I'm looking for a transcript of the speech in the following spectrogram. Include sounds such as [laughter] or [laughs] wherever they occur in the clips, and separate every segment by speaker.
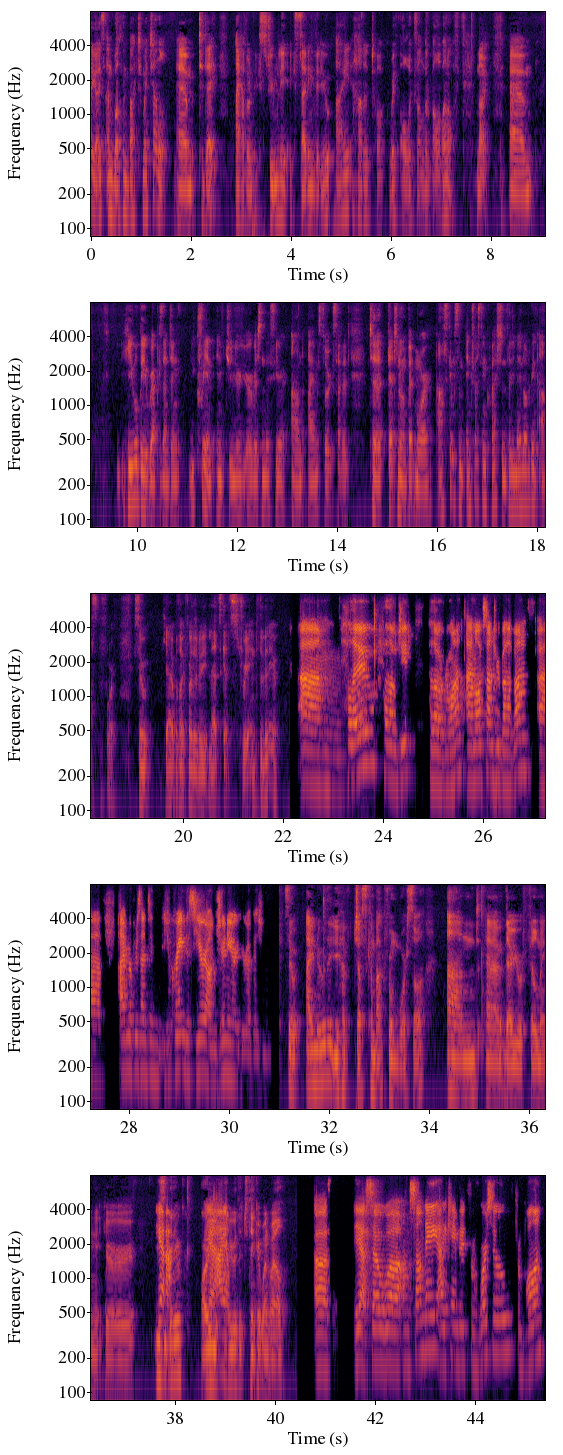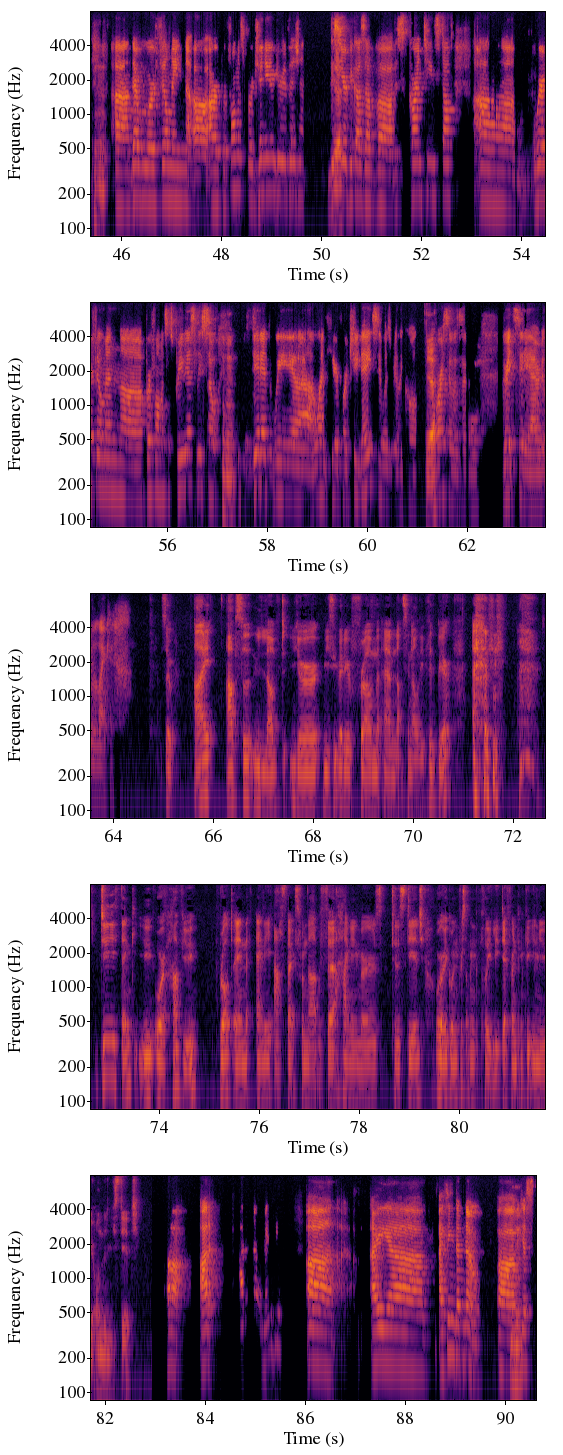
Speaker 1: Hey guys and welcome back to my channel. Um, today I have an extremely exciting video. I had a talk with Alexander Balabanov. Now, um, he will be representing Ukraine in Junior Eurovision this year and I'm so excited to get to know him a bit more, ask him some interesting questions that he may not have been asked before. So yeah, without further ado, let's get straight into the video.
Speaker 2: Um, hello, hello Jude. Hello everyone. I'm Alexander Balabanov. Uh, I'm representing Ukraine this year on Junior Eurovision.
Speaker 1: So I know that you have just come back from Warsaw, and um, there you were filming your music
Speaker 2: Yeah.
Speaker 1: video. Are
Speaker 2: Yeah,
Speaker 1: you happy with it? Do you think it went well?
Speaker 2: Uh, yeah, so uh, on Sunday I came back from Warsaw, from Poland.
Speaker 1: Mhm.
Speaker 2: Uh, there we were filming uh, our performance for Junior Eurovision. This
Speaker 1: Yeah.
Speaker 2: year, because of uh, this quarantine stuff, uh, we're filming uh, performances previously. So
Speaker 1: Mhm.
Speaker 2: we did it. We uh, went here for three days. It was really cool.
Speaker 1: Yeah.
Speaker 2: of course it was a great city. I really like it.
Speaker 1: So I absolutely loved your music video from um, Natsionalnyi Vidbir. Um, [laughs] do you think you or have you brought in any aspects from that with the hanging mirrors to the stage, or are you going for something completely different and completely new on the new stage?
Speaker 2: Uh, I, I don't know. Maybe. Uh, I uh, I think that no, uh,
Speaker 1: Mhm.
Speaker 2: because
